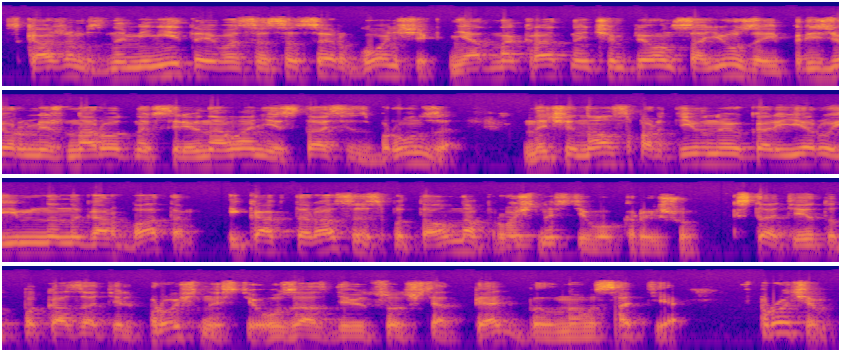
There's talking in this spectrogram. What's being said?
Скажем, знаменитый в СССР гонщик, неоднократный чемпион Союза и призер международных соревнований Стасис Брунза начинал спортивную карьеру именно на Горбатом и как-то раз испытал на прочность его крышу. Кстати, этот показатель прочности у ЗАЗ-965 был на высоте. Впрочем,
